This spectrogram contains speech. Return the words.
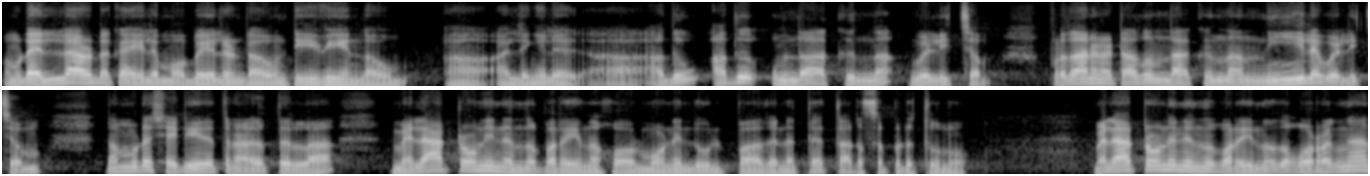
നമ്മുടെ എല്ലാവരുടെ കയ്യിലും മൊബൈൽ ഉണ്ടാവും ടി വി ഉണ്ടാവും അല്ലെങ്കിൽ അത് അത് ഉണ്ടാക്കുന്ന വെളിച്ചം പ്രധാനമായിട്ട് അത് ഉണ്ടാക്കുന്ന നീല വെളിച്ചം നമ്മുടെ ശരീരത്തിനകത്തുള്ള മെലാട്രോണിൻ എന്ന് പറയുന്ന ഹോർമോണിന്റെ ഉൽപ്പാദനത്തെ തടസ്സപ്പെടുത്തുന്നു. മെലാട്രോണിൻ എന്ന് പറയുന്നത് ഉറങ്ങാൻ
